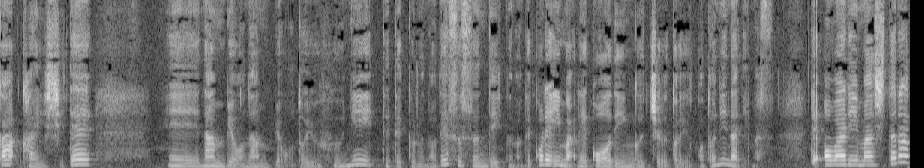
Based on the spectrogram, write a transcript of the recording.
が開始で、えー、何秒何秒というふうに出てくるので進んでいくので、これ今レコーディング中ということになります。で、終わりましたら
